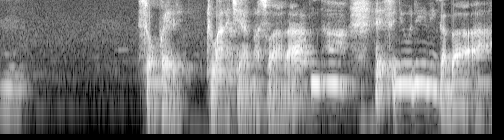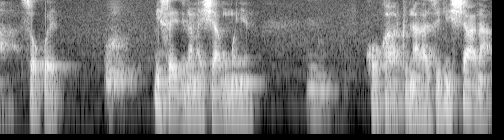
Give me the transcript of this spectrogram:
Mm. Sio kweli. Tuache ya maswala. na Eh, sijui nini kaba so kweli. ni saizi na maisha yangu mwenyewe. Mm. Kwa kwa tunalazimishana.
